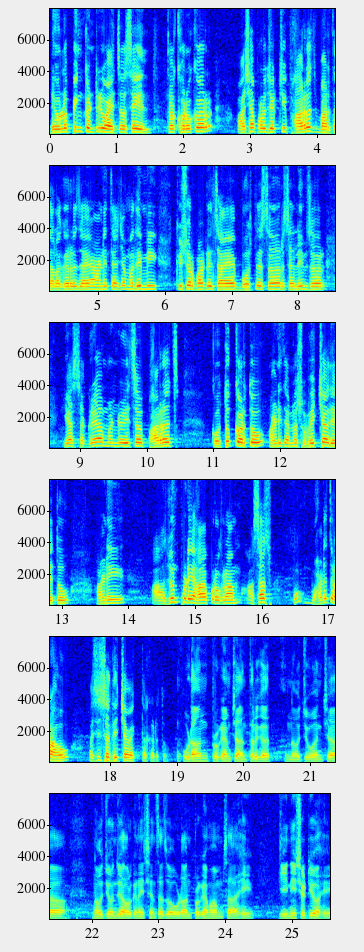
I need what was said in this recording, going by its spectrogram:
डेव्हलपिंग कंट्री व्हायचं असेल तर खरोखर अशा प्रोजेक्टची फारच भारताला गरज आहे. आणि त्याच्यामध्ये मी किशोर पाटील साहेब भोसले सर सलीम सर या सगळ्या मंडळीचं फारच कौतुक करतो आणि त्यांना शुभेच्छा देतो. आणि अजून पुढे हा प्रोग्राम असाच वाढत राहो अशी सदिच्छा व्यक्त करतो. उडान प्रोग्रामच्या अंतर्गत नवजीवनच्या नवजीवन ज्या ऑर्गनायझेशनचा जो उडान प्रोग्राम हा आमचा आहे जी इनिशिएटिव्ह आहे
